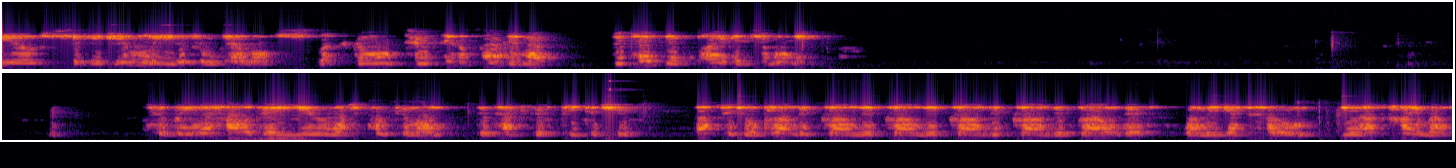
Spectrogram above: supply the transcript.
Galileo's city gym leader from Telos. Let's go to see the Pokemon. Detective Pike and Shimuni. Sabrina, how dare you watch Pokemon Detective Pikachu? That's it, grounded, grounded, grounded, grounded, grounded, grounded. When we get home, you'll have timeout.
